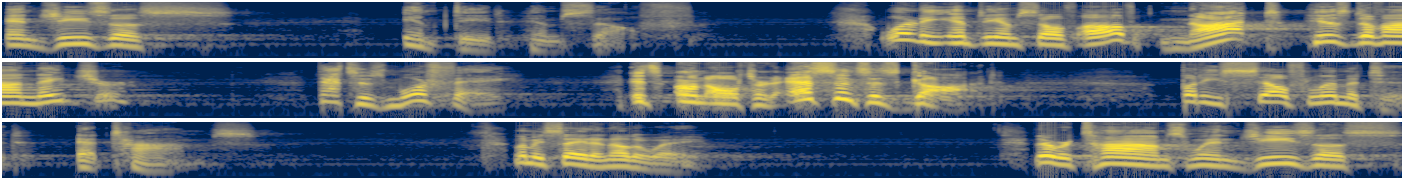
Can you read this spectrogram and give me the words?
And Jesus emptied himself. What did he empty himself of? Not his divine nature. That's his morphe. Its unaltered essence is God. But he's self limited at times. Let me say it another way. There were times when Jesus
